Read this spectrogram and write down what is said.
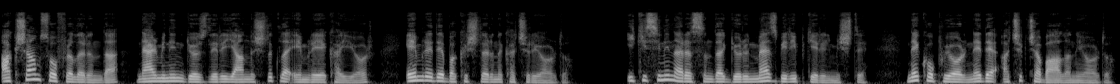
Akşam sofralarında Nermin'in gözleri yanlışlıkla Emre'ye kayıyor, Emre de bakışlarını kaçırıyordu. İkisinin arasında görünmez bir ip gerilmişti. Ne kopuyor ne de açıkça bağlanıyordu.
